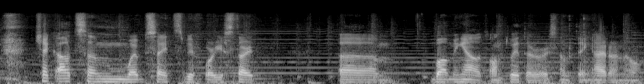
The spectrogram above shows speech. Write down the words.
check out some websites before you start um, bombing out on Twitter or something. I don't know.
